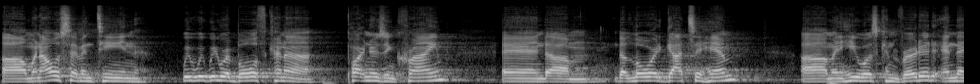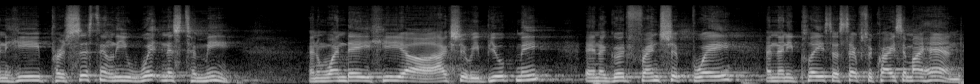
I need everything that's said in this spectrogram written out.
Um, when I was 17, we, we, we were both kind of partners in crime, and um, the Lord got to him, um, and he was converted, and then he persistently witnessed to me. And one day he uh, actually rebuked me in a good friendship way, and then he placed a steps to Christ in my hand.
